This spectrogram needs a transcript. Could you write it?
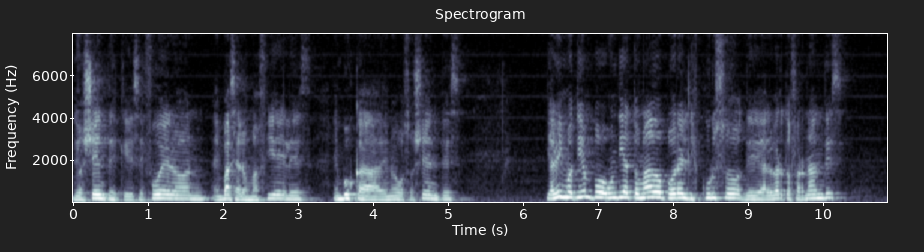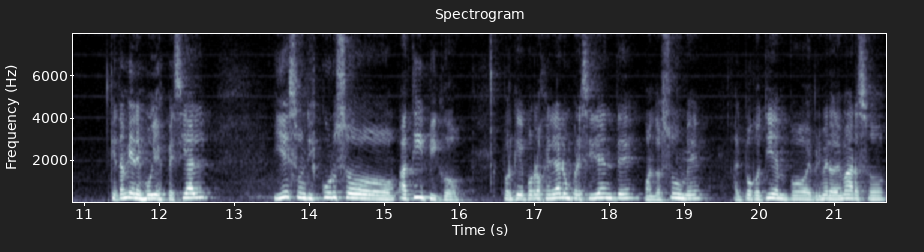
de oyentes que se fueron, en base a los más fieles, en busca de nuevos oyentes. Y al mismo tiempo un día tomado por el discurso de Alberto Fernández, que también es muy especial y es un discurso atípico, porque por lo general un presidente, cuando asume, al poco tiempo, el primero de marzo,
